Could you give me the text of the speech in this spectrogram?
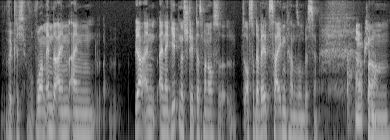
wirklich, wo am Ende ein, ein, ja, ein, ein Ergebnis steht, das man auch so, auch so der Welt zeigen kann, so ein bisschen. Ja, klar. Ähm,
